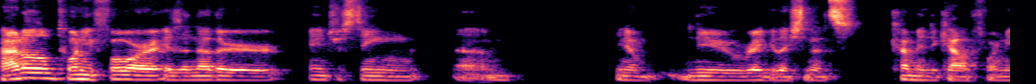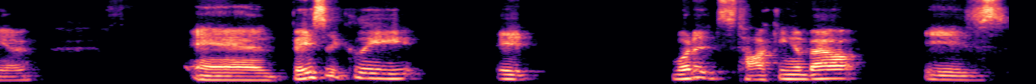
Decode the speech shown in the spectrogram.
Title 24 is another interesting um, you know new regulation that's come into California, and basically it what it's talking about is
